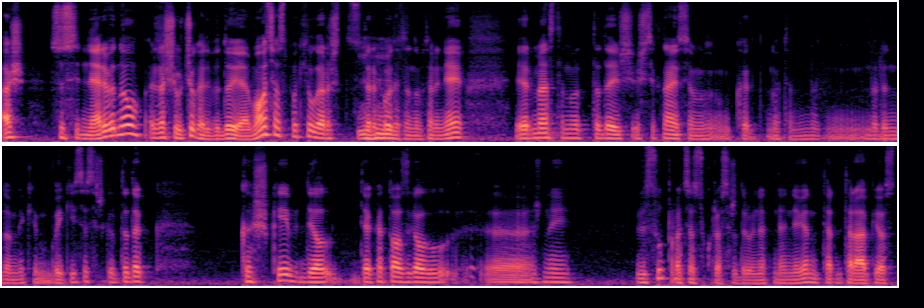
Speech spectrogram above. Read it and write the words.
aš susinervinau ir aš jaučiu, kad viduje emocijos pakilo ir aš su terapeutė ten aptarinėjau. Ir mes ten va, tada iš, išsiknaisim, kad nu, ten nu, nulindom iki vaikystės ir kad tada kažkaip dėl dėka tos gal, e, žinai, visų procesų, kuriuos aš dariau, net ne, ne vien terapijos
